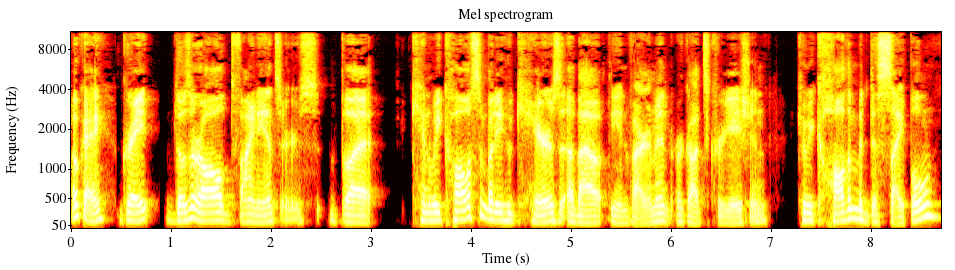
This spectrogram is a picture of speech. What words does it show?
okay, great. Those are all fine answers, but can we call somebody who cares about the environment or God's creation? Can we call them a disciple?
